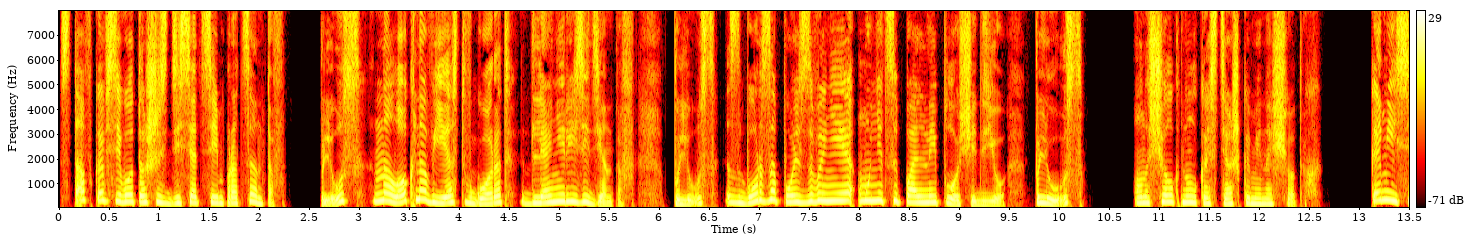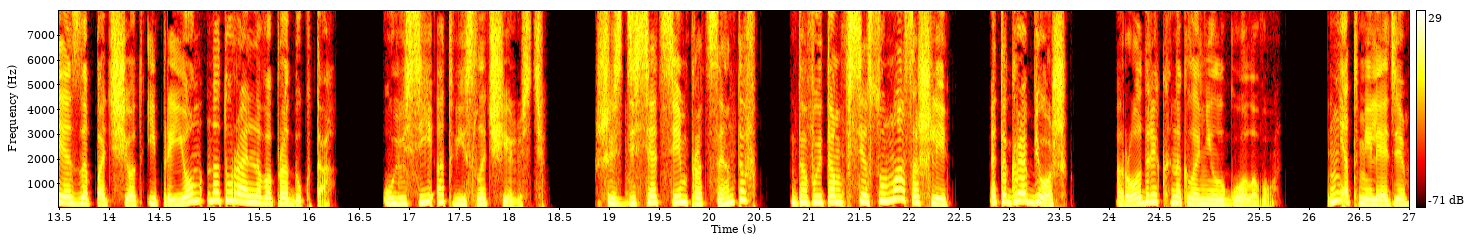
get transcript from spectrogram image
Ставка всего-то 67%. Плюс налог на въезд в город для нерезидентов. Плюс сбор за пользование муниципальной площадью. Плюс... Он щелкнул костяшками на счетах. Комиссия за подсчет и прием натурального продукта. У Люси отвисла челюсть. «Шестьдесят семь процентов? Да вы там все с ума сошли! Это грабеж!» Родрик наклонил голову. «Нет, миледи,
